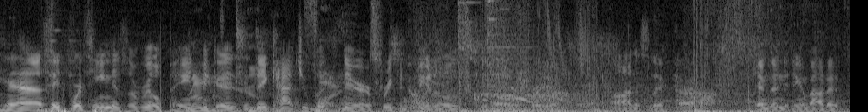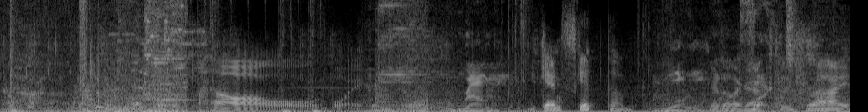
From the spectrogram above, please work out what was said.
Yeah, Stage 14 is a real pain because if they catch you with their freaking fatals, it's over for you. Honestly. Can't do anything about it. Oh boy. You can't skip them. one. You gotta like actually try.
